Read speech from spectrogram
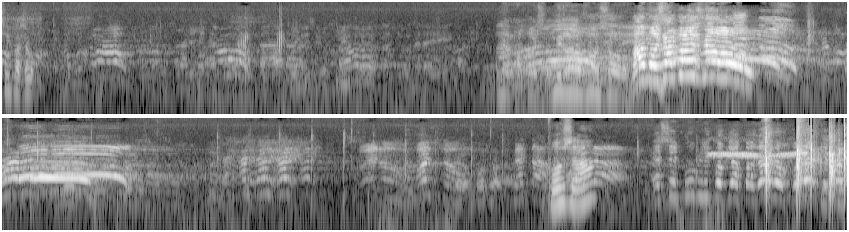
Sí, pasó. Mira, Alfonso, mira, Alfonso. ¡Vamos, Alfonso! Posa. Ese público que ha pagado, joder, que vamos.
